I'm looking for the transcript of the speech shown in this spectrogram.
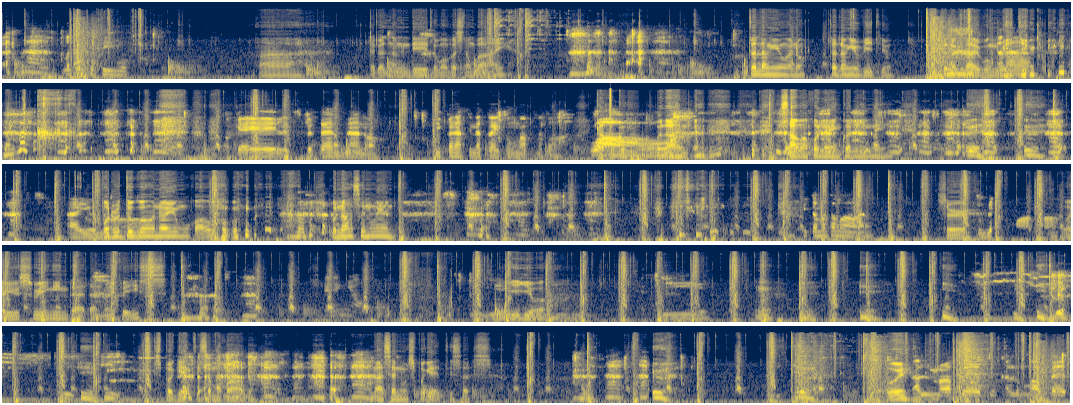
Ba't ang puti mo? Ah, tagal nang hindi lumabas ng bahay. Ito lang yung ano, ito lang yung video. Ito lang tayo pong video. Okay, let's pretend na ano. Hindi pa natin na-try tong map na to. Gago. Wala. Sama ko na yung kanina eh. Ayun. Puro dugo na yung mukha mo. Punasan mo yan. Kita matamaan. Sir, Tuble why you swinging that at my face? Tinig niyo ako. Yiyo. I- Mm. Spaghetti sa mukha mo. Nasaan mo spaghetti sauce? Uh. Yeah. Oy, Kalumapet, kalumapet.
